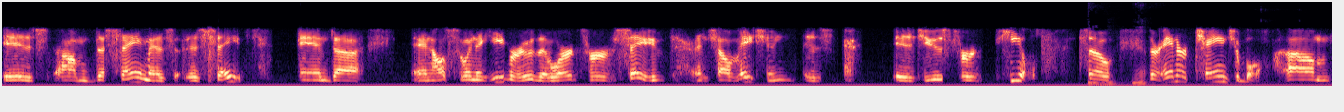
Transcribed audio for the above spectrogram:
is um, the same as as saved, and uh, and also in the Hebrew, the word for saved and salvation is is used for healed. So Yeah. they're interchangeable. Um,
